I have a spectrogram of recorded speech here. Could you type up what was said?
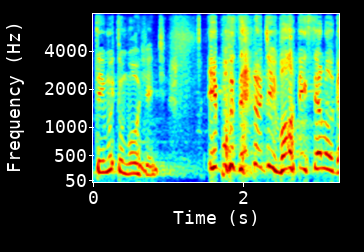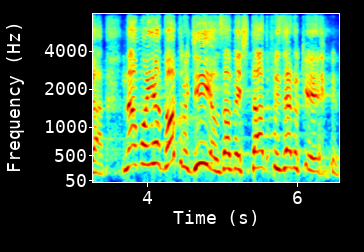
tem muito humor, gente. E puseram de volta em seu lugar. Na manhã do outro dia, os avestados fizeram o quê?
